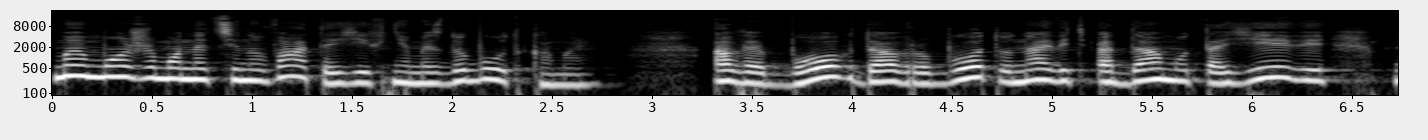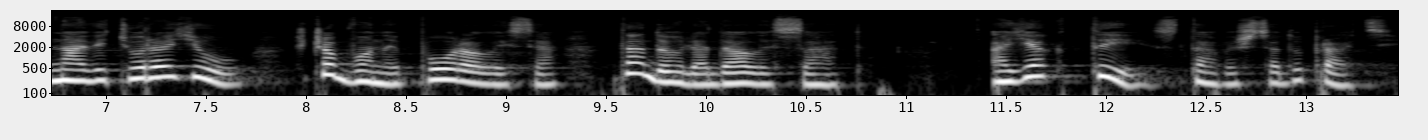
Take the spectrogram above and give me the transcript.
ми можемо не цінувати їхніми здобутками. Але Бог дав роботу навіть Адаму та Єві, навіть у раю, щоб вони поралися та доглядали сад. А як ти ставишся до праці?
